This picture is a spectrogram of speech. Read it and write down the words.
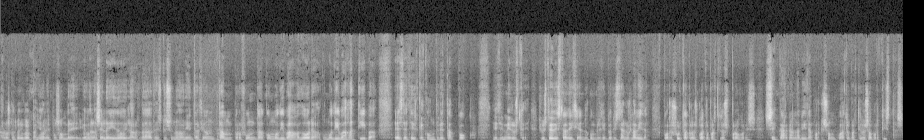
a los católicos españoles, pues hombre, yo me las he leído y la verdad es que es una orientación tan profunda como divagadora, como divagativa, es decir, que concreta poco. Dice, mire usted, si usted está diciendo que un principio cristiano es la vida, pues resulta que los cuatro partidos progres se cargan la vida porque son cuatro partidos abortistas.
